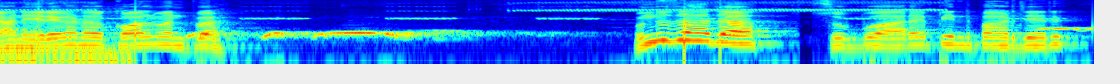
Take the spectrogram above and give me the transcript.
ಯಾನ್ ಎರೆಗಂಡ ಕಾಲ್ ಮನ್ಪ? ಒಂದು ದಾದ? ಸುಬ್ಬು ಆರೈಪಿಂದ ಪಾಡ್ದೇರು.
